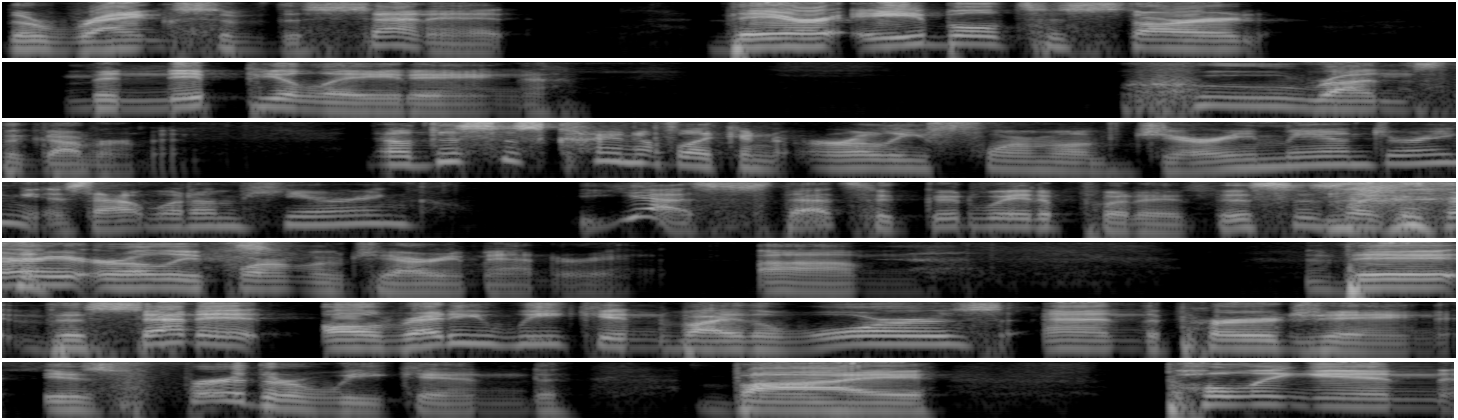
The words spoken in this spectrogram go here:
the ranks of the Senate, they are able to start manipulating who runs the government. Now this is kind of like an early form of gerrymandering. Is that what I'm hearing? Yes, that's a good way to put it. This is like a very early form of gerrymandering. Um, the the Senate, already weakened by the wars and the purging, is further weakened by pulling in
